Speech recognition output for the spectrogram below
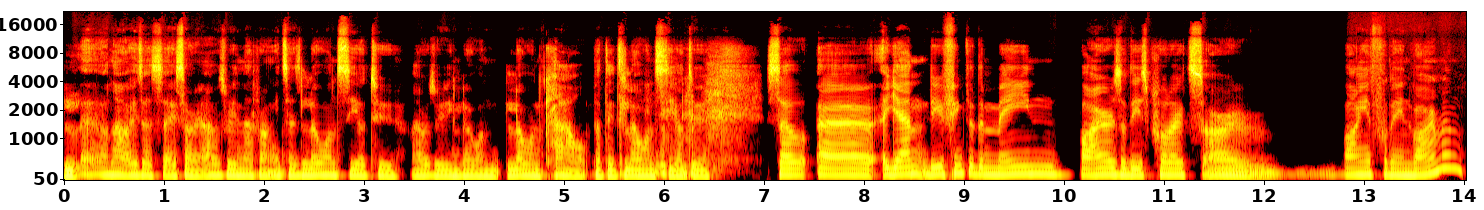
Oh, no, it says sorry, I was reading that wrong. It says low on CO2. I was reading low on low on cow, but it's low on CO2. So uh, again, do you think that the main buyers of these products are buying it for the environment,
